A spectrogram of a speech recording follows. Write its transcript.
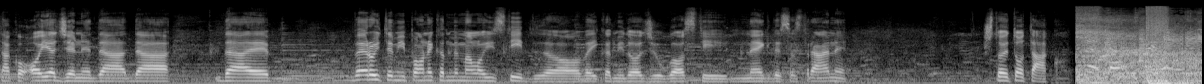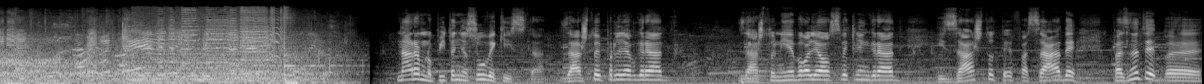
tako ojađene da, da, da je, verujte mi, ponekad me malo i stid ovaj, kad mi dođu u gosti negde sa strane, što je to tako. Naravno, pitanja su uvek ista. Zašto je prljav grad? Zašto nije bolje osvetljen grad? I zašto te fasade? Pa znate, e,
